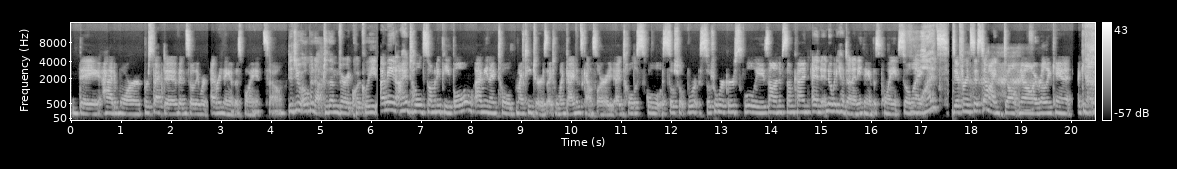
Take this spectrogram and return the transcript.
They had more perspective. And so they were everything at this point. So, did you open up to them very quickly? I mean, I had told so many people. I mean, I told my teachers, I told my guidance counselor, I, I told a school, a social, social worker, school liaison of some kind. And nobody had done anything at this point. So, like, what? Different system, I don't know. I really can't. I can't.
